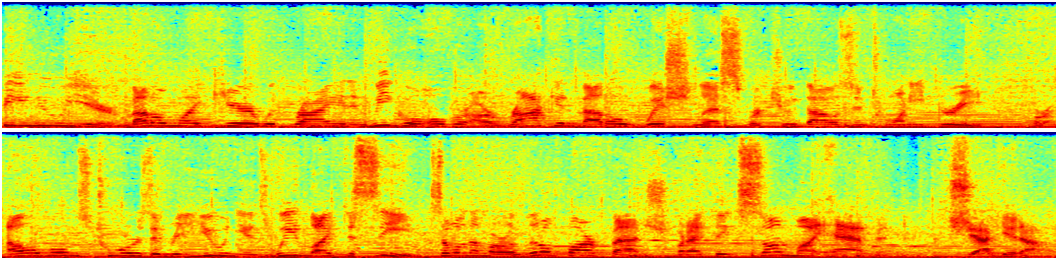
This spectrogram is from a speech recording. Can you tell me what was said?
Happy New Year! Metal Mike here with Ryan, and we go over our rock and metal wish list for 2023 for albums, tours, and reunions we'd like to see. Some of them are a little far fetched, but I think some might happen. Check it out.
